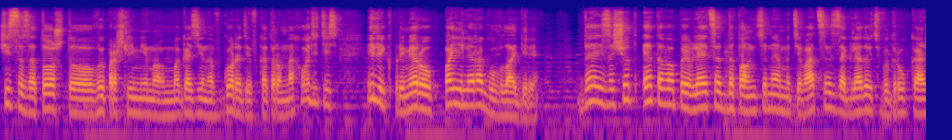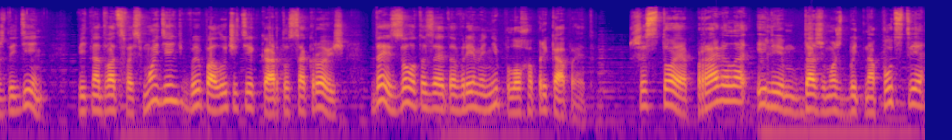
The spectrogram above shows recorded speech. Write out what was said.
чисто за то, что вы прошли мимо магазина в городе, в котором находитесь, или, к примеру, поели рагу в лагере. Да и за счет этого появляется дополнительная мотивация заглядывать в игру каждый день. Ведь на 28 день вы получите карту сокровищ, да и золото за это время неплохо прикапает. Шестое правило, или даже может быть напутствие,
